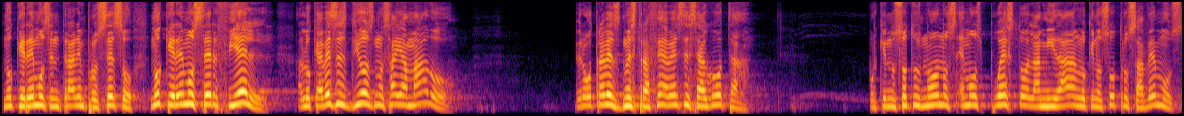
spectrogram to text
no queremos entrar en proceso, no queremos ser fiel a lo que a veces Dios nos ha llamado. Pero otra vez, nuestra fe a veces se agota. Porque nosotros no nos hemos puesto la mirada en lo que nosotros sabemos.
